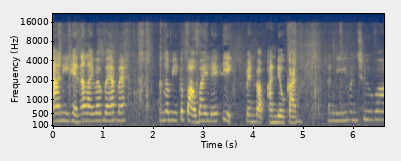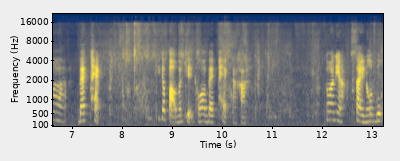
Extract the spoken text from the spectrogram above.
อ่านี่เห็นอะไรแวบๆไหมมันจะมีกระเป๋าใบเล็กอีก เป็นแบบอันเดียวกัน อันนี้มันชื่อว่าแบ็คแพคที่กระเป๋ามันเขียนคาว่าแบ็คแพคนะคะ ก็เนี่ยใส่โน้ตบุ๊ก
